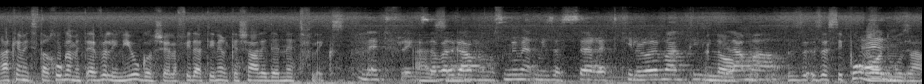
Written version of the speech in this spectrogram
רק הם יצטרכו גם את אבלין יוגו, שלפי דעתי נרכשה על ידי נטפליקס. נטפליקס, אבל אה, גם הם עושים מזה סרט, כאילו לא הבנתי לא, למה... זה, זה סיפור. מאוד מוזר.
